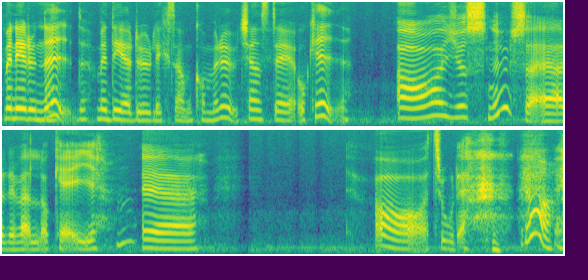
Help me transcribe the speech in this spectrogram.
Men är du nöjd med det du liksom kommer ut? Känns det okej? Ja, just nu så är det väl okej. Mm. Eh, ja, jag tror det. Bra.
